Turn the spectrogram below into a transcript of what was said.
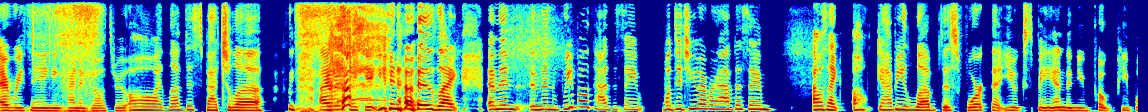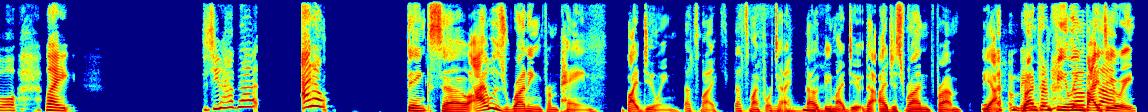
everything and kind of go through, oh, I love this spatula. I would take it, you know, it's like, and then and then we both had the same. Well, did you ever have the same? I was like, oh, Gabby loved this fork that you expand and you poke people. Like, did you have that? I don't think so. I was running from pain by doing. That's my that's my forte. That would be mm-hmm. my do. That I just run from yeah. run from feeling by up. doing.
